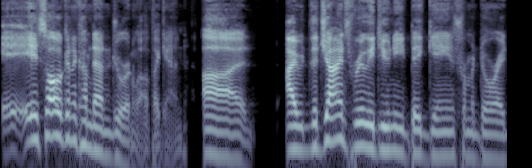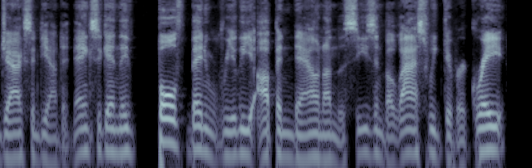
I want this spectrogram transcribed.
it's all going to come down to Jordan Love again. Uh, I the Giants really do need big games from Adoree Jackson, Deonte Banks again. They've both been really up and down on the season, but last week they were great.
